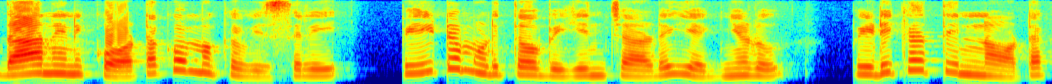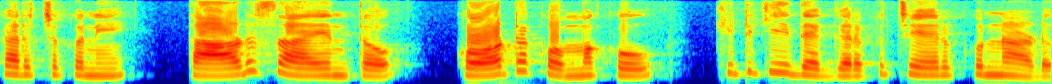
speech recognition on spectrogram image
దానిని కోటకొమ్మకు విసిరి పీటముడితో బిగించాడు యజ్ఞుడు. పిడికత్తిని నోట కరుచుకుని తాడు సాయంతో కోట కొమ్మకు కిటికీ దగ్గరకు చేరుకున్నాడు.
